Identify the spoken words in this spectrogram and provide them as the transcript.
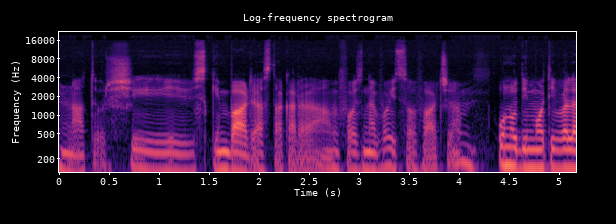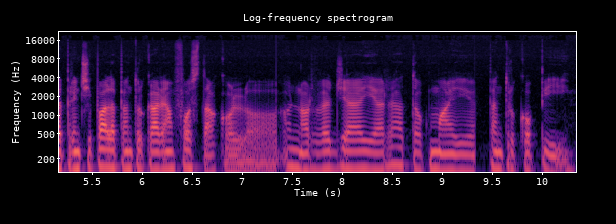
naturi și schimbarea asta care am fost nevoit să o facem. Unul din motivele principale pentru care am fost acolo în Norvegia era tocmai pentru copii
